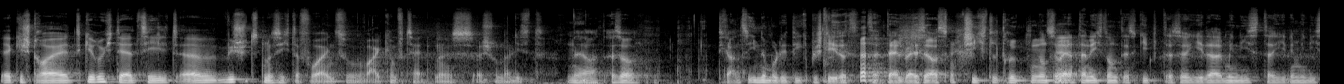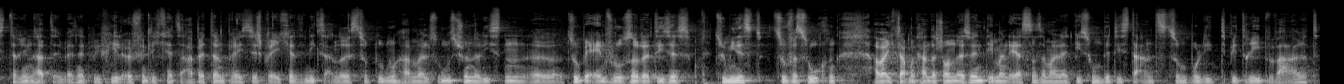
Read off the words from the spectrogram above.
äh, gestreut, Gerüchte erzählt. Äh, wie schützt man sich davor in so Wahlkampfzeiten als, als Journalist? Naja, also die ganze Innenpolitik besteht teilweise aus Geschichteldrücken und so ja. weiter nicht. Und es gibt, also jeder Minister, jede Ministerin hat, ich weiß nicht wie viel Öffentlichkeitsarbeiter und Pressesprecher, die nichts anderes zu tun haben, als uns Journalisten äh, zu beeinflussen oder dieses zumindest zu versuchen. Aber ich glaube, man kann da schon, also indem man erstens einmal eine gesunde Distanz zum Politbetrieb wahrt,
